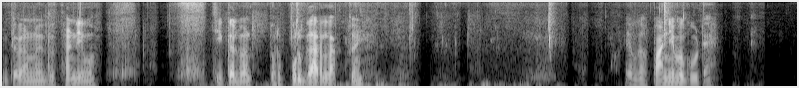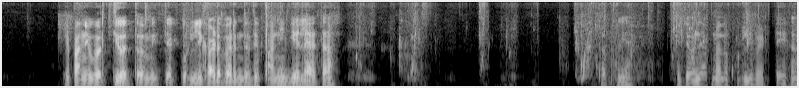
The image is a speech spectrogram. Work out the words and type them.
मित्रांनो, इथं थंडी चिखल पण भरपूर गार लागतोय. हे बघा, पाणी बघ आहे. ते पाणी वरती होतं. मी त्या कुर्ली काढपर्यंत ते पाणी गेलं आता. टाकूया. त्याच्यामध्ये आपल्याला कुर्ली भेटते का?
